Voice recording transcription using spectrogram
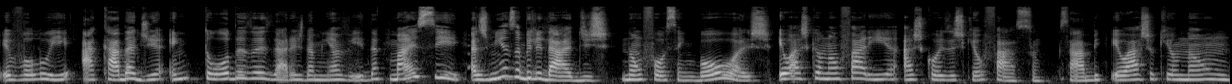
evoluir a cada dia em todas as áreas da minha vida. Mas se as minhas habilidades não fossem boas, eu acho que eu não faria as coisas que eu faço, sabe? Eu acho que eu não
